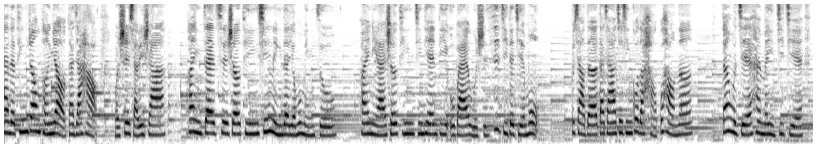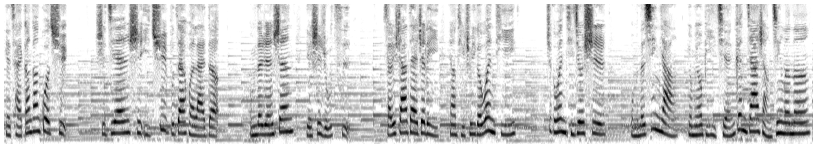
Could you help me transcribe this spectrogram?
亲爱的听众朋友，大家好，我是小丽莎，欢迎再次收听《心灵的游牧民族》，欢迎你来收听今天第五百五十四集的节目。不晓得大家最近过得好不好呢？端午节和梅雨季节也才刚刚过去，时间是一去不再回来的，我们的人生也是如此。小丽莎在这里要提出一个问题，这个问题就是。我们的信仰有没有比以前更加长进了呢？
